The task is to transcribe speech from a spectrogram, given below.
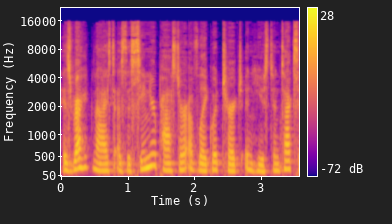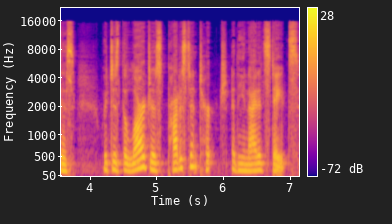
is recognized as the senior pastor of Lakewood Church in Houston, Texas, which is the largest Protestant church in the United States.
